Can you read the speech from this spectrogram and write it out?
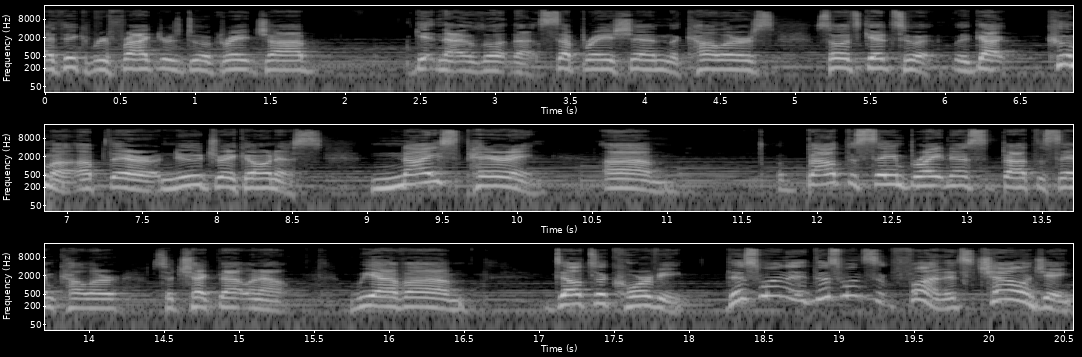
I think refractors do a great job getting that, that separation, the colors. So let's get to it. We've got Kuma up there, Nu Draconis. Nice pairing. Um, about the same brightness, about the same color. So check that one out. We have um, Delta Corvi. This one, this one's fun. It's challenging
